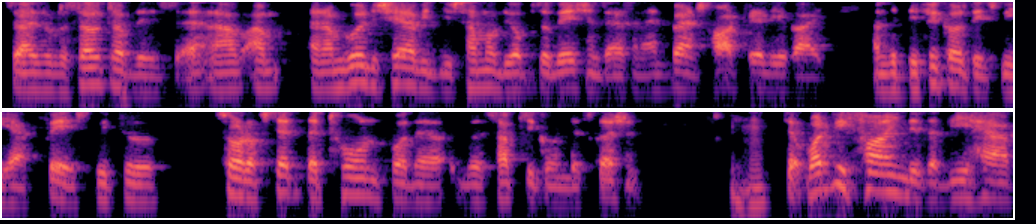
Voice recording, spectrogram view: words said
So as a result of this, and I'm, and I'm going to share with you some of the observations as an advanced heart failure guy and the difficulties we have faced, which will sort of set the tone for the, the subsequent discussion. Mm-hmm. So what we find is that we have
